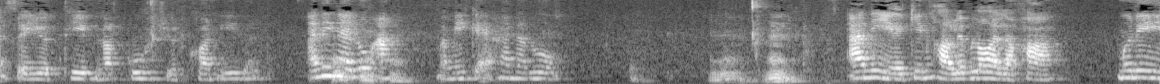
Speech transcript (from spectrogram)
I say your teeth not good you can't eat it อันนี้ไงลูกอะมามีแกะให้นะลูก Mm. Mm. อันนี้ก็กินข้าวเรียบร้อยแล้วค่ะมื้อนี้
